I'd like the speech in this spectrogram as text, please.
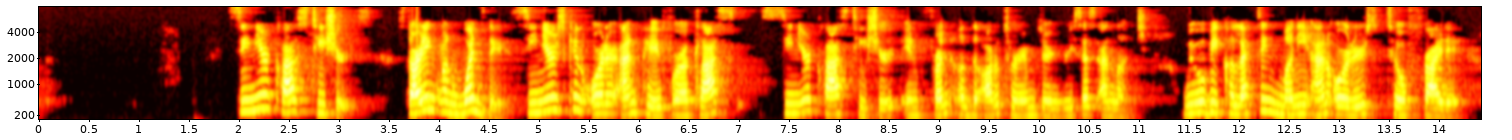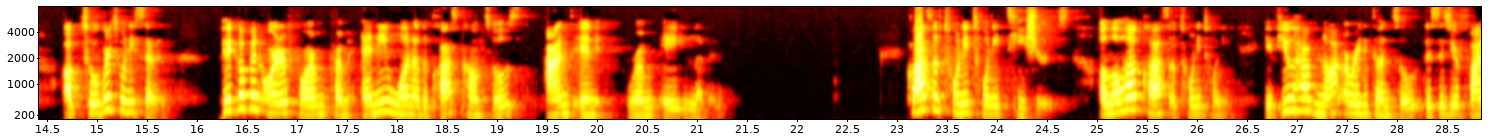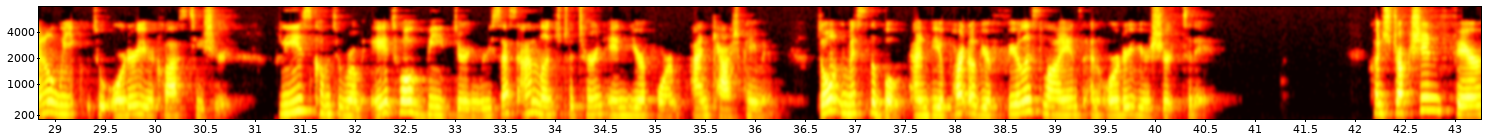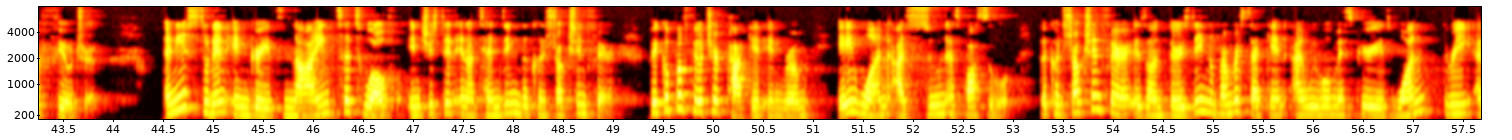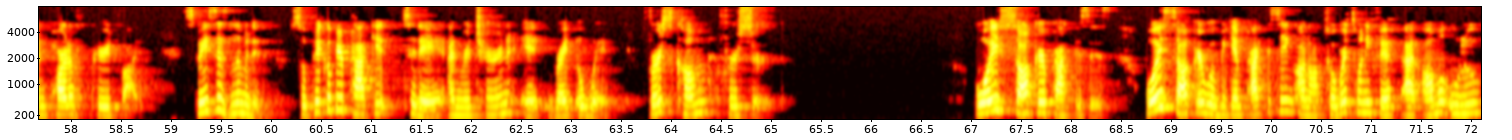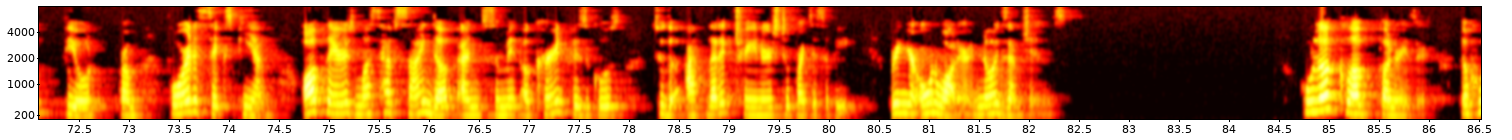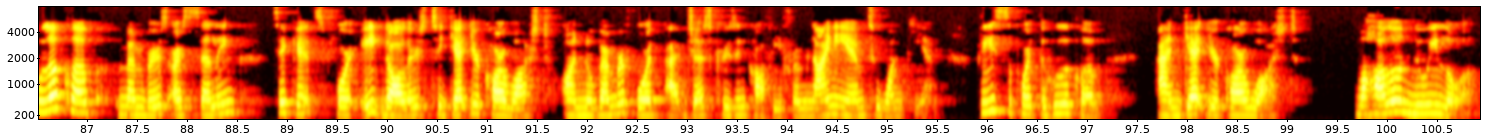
Senior class t-shirts. Starting on Wednesday, seniors can order and pay for a class senior class t-shirt in front of the auditorium during recess and lunch. We will be collecting money and orders till Friday, October 27th. Pick up an order form from any one of the class councils and in room A11. Class of 2020 t-shirts. Aloha Class of 2020. If you have not already done so, this is your final week to order your class t-shirt. Please come to room A12B during recess and lunch to turn in your form and cash payment. Don't miss the boat and be a part of your Fearless Lions and order your shirt today. Construction Fair Field Trip. Any student in grades 9 to 12 interested in attending the construction fair, pick up a field trip packet in room A1 as soon as possible. The construction fair is on Thursday, November 2nd, and we will miss periods 1, 3, and part of period 5. Space is limited, so pick up your packet today and return it right away. First come, first served. Boys soccer practices. Boys soccer will begin practicing on October 25th at Amaulu Field from 4 to 6 p.m. All players must have signed up and submit a current physicals to the athletic trainers to participate. Bring your own water, no exemptions. Hula Club fundraiser. The Hula Club members are selling tickets for $8 to get your car washed on November 4th at Just Cruising Coffee from 9 a.m. to 1 p.m. Please support the Hula Club and get your car washed. Mahalo Nui Loa.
